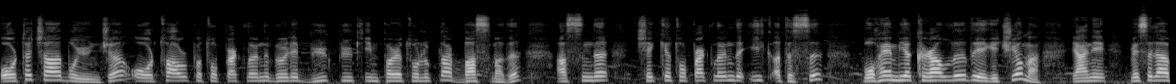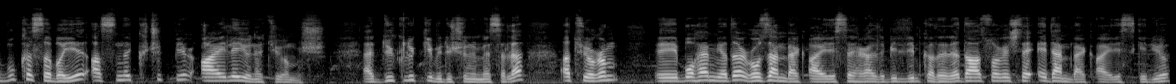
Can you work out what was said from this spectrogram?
Orta Çağ boyunca Orta Avrupa topraklarını böyle büyük büyük imparatorluklar basmadı. Aslında Çekya topraklarının da ilk atası Bohemya Krallığı diye geçiyor ama yani mesela bu kasabayı aslında küçük bir aile yönetiyormuş. Yani düklük gibi düşünün mesela. Atıyorum e, Bohemya'da Rosenberg ailesi herhalde bildiğim kadarıyla. Daha sonra işte Edenberg ailesi geliyor.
